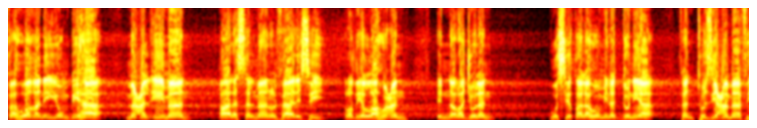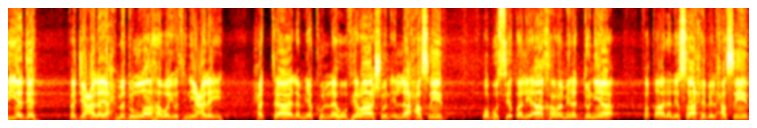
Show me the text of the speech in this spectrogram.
فهو غني بها مع الإيمان. قال سلمان الفارسي رضي الله عنه إن رجلا بسط له من الدنيا فانتزع ما في يده فجعل يحمد الله ويثني عليه حتى لم يكن له فراش إلا حصير وبسط لآخر من الدنيا فقال لصاحب الحصير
